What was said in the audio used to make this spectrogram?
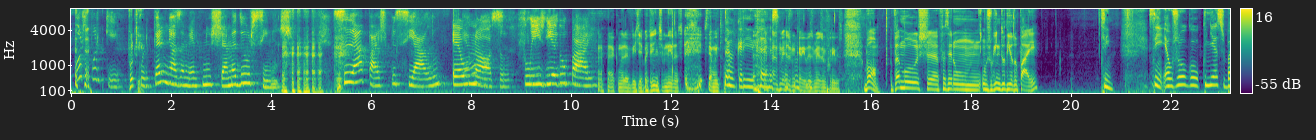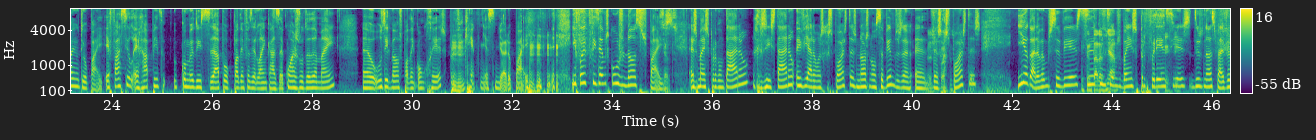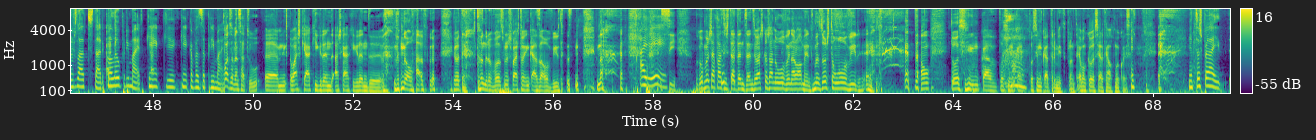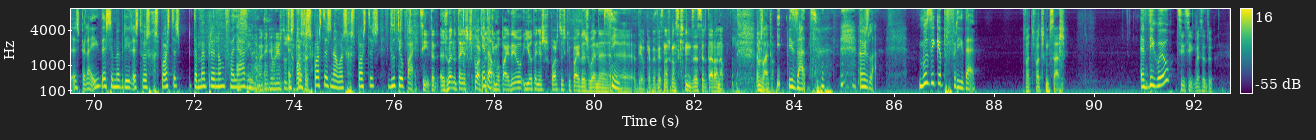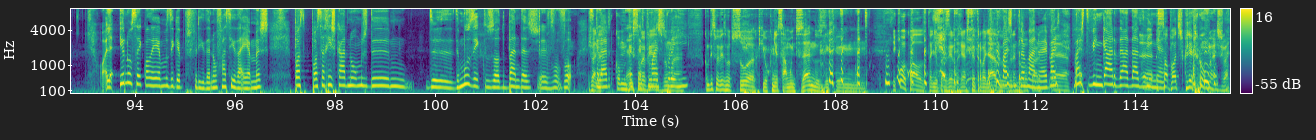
Urso porquê? Porquê? Porque carinhosamente nos chama de ursinhos. Se há pai especial, é o nosso. Feliz Dia do Pai. que maravilha. Beijinhos, meninas. Isto é muito bom. Tão queridas. mesmo queridas, mesmo queridas. Bom, vamos eh, fazer um, um joguinho do dia do pai. Sim. Sim, é o jogo Conheces bem o teu pai. É fácil, é rápido. Como eu disse há pouco, podem fazer lá em casa com a ajuda da mãe. Ah, os irmãos podem concorrer para Uhum. ver quem conhece melhor o pai. e foi o que fizemos com os nossos pais. Certo. As mães perguntaram, registaram, enviaram as respostas. Nós não sabemos a- a- As das respostas. E agora vamos saber se tentar conhecemos adivinhar. bem as preferências dos nossos pais. Vamos lá testar. Qual é o primeiro? Quem é que, quem é que avança primeiro? Podes avançar tu. Ahm, eu acho que há aqui grande, acho que há aqui grande do meu lado. Eu até estou nervoso, meus pais estão em casa a ouvir. Não- Ah, é? Sim. Como eu já faço isto há tantos anos, eu acho que eles já não ouvem normalmente, mas hoje estão a ouvir. Então estou assim um bocado, estou assim um Ah. bocado, estou assim um bocado tremido. Pronto, é bom que eu acerte em alguma coisa. Então espera aí, espera aí, deixa-me abrir as tuas respostas também para não me falhar. Ah, sim, não. também tenho que abrir as tuas As respostas. tuas respostas não, as respostas do teu pai. Sim, portanto, a Joana tem as respostas Então. que o meu pai deu e eu tenho as respostas que o pai da Joana eh, deu, que é para ver se nós conseguimos acertar ou não. Vamos lá então. I- Exato. Vamos lá. Música preferida? Podes, podes começar. Digo eu? Sim, sim, começa tu. Olha, eu não sei qual é a música preferida, não faço ideia, mas posso, posso arriscar nomes de, de, de músicos ou de bandas. Eh, Vou, vou- se Joana, calhar como disse uma vez mais por uma, aí. como disse uma vez uma pessoa que eu conheço há muitos anos e que e com a qual tenho o prazer de resto de ter trabalhado. Vais-me tramar, não é? Vais- Eh, Vais-te vingar da, da eh, adivinha. só podes escolher uma, Joana.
